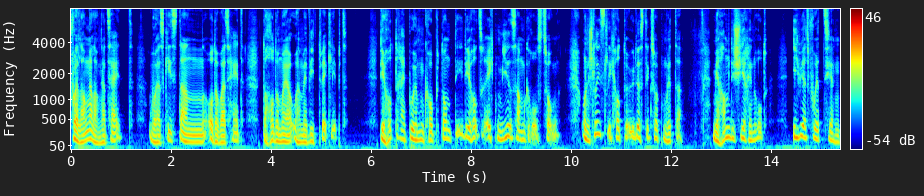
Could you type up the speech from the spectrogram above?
Vor langer, langer Zeit, war es gestern oder war es heute, da hat einmal eine arme Witwe gelebt. Die hat drei Buben gehabt und die, die hat's recht mühsam großgezogen. Und schließlich hat der Ödeste gesagt, Mutter, wir haben die schiere Not. Ich werd fortziehen,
